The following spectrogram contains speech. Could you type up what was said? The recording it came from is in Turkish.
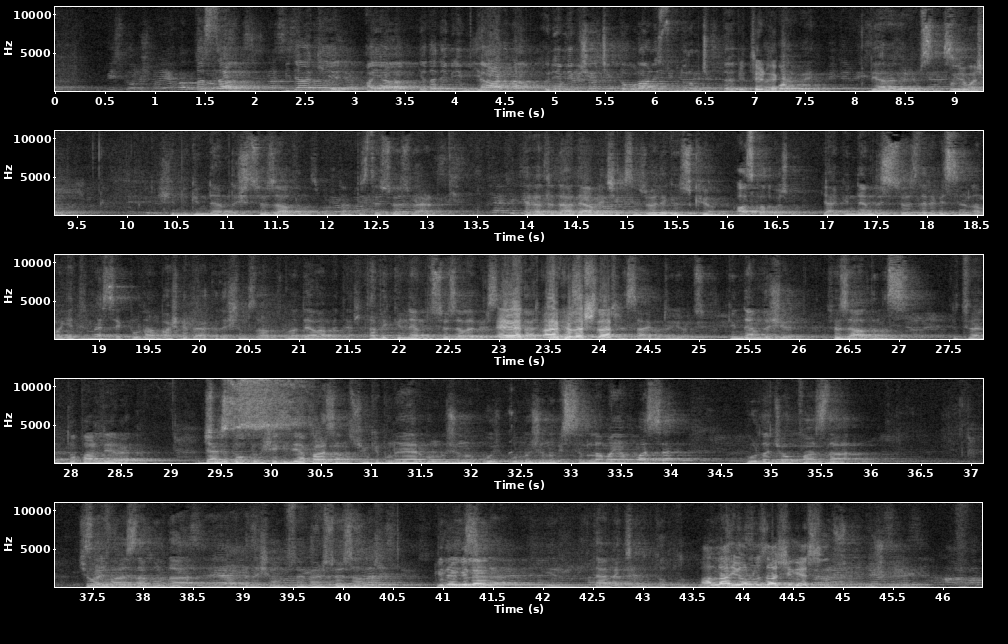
biz konuşma yapalım. Olmazsa bir dahaki aya ya da ne bileyim yarına önemli bir şey çıktı, olağanüstü bir durum çıktı. Bitirdik. O- Bey, bir ara verir misiniz? Buyurun başkanım. Şimdi gündem dışı söz aldınız burada. Biz de söz verdik. Herhalde daha devam edeceksiniz öyle gözüküyor. Az kaldı başkanım. Yani gündem dışı sözlere bir sınırlama getirmezsek buradan başka bir arkadaşımız alır. Buna devam eder. Tabii gündem dışı söz alabilirsiniz. Evet, Takip arkadaşlar. saygı duyuyoruz. Gündem dışı söz aldınız. Lütfen toparlayarak derli Şimdi- toplu bir şekilde yaparsanız çünkü bunu eğer bunun ucunu, bunun ucunu bir sınırlama yapmazsak burada çok fazla çok fazla burada e, arkadaşımız bu sefer söz alır. Güle güle. Bir edeceğiniz topluluk. Allah yolunuzu açık etsin.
